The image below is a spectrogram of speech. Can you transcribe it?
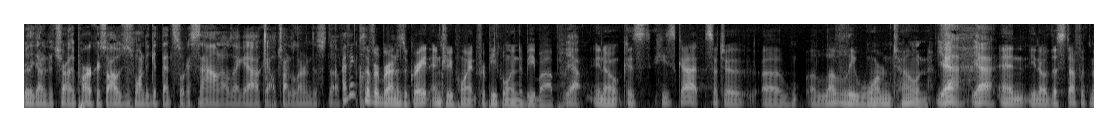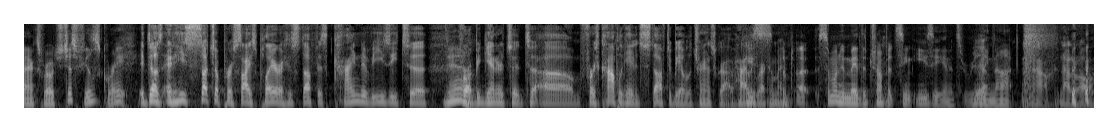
really got into Charlie Parker, so I was just wanted to get that sort of sound. I was like, "Yeah, okay, I'll try to learn this stuff." I think Clifford Brown is a great entry point for people into bebop. Yeah. You know, because he's got such a, a a lovely warm tone, Yeah, yeah. and you know the stuff with Max Roach just feels great. It does, and he's such a precise player. His stuff is kind of easy to Yeah. for a beginner to to um, for his complicated stuff to be able to transcribe. Highly He's recommend. uh, someone who made the trumpet seem easy, and it's really Yeah. not. no, not at all.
